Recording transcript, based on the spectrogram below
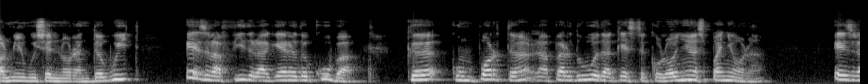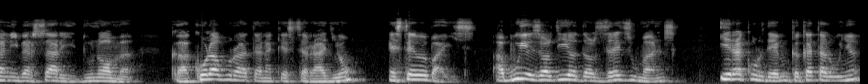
El 1898 és la fi de la Guerra de Cuba, que comporta la pèrdua d'aquesta colònia espanyola. És l'aniversari d'un home que ha col·laborat en aquesta ràdio, Esteve Valls. Avui és el dia dels drets humans i recordem que Catalunya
